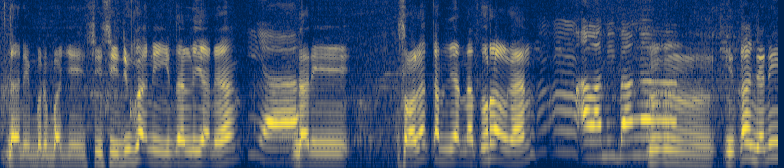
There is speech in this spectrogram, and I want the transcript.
dari berbagai sisi juga nih kita lihat ya. Iya. Dari soalnya terlihat natural kan. Mm-mm, alami banget. Mm-mm. Kita jadi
